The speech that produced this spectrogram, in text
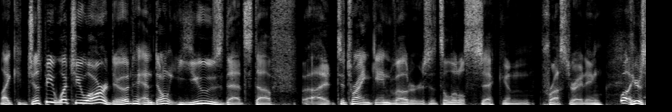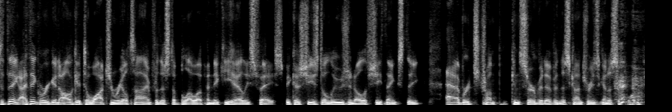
like just be what you are, dude, and don't use that stuff uh, to try and gain voters. It's a little sick and frustrating. Well, here's the thing: I think we're going to all get to watch in real time for this to blow up in Nikki Haley's face because she's delusional if she thinks the average Trump conservative in this country is going to support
